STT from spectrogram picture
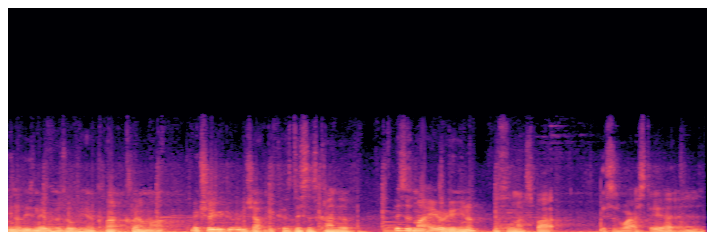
you know, these neighborhoods over here in Clermont, make sure you do reach out because this is kind of, this is my area, you know? This is my spot. This is where I stay at and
